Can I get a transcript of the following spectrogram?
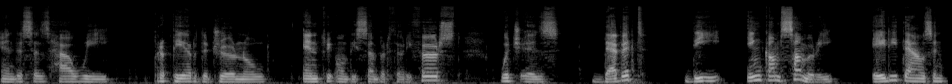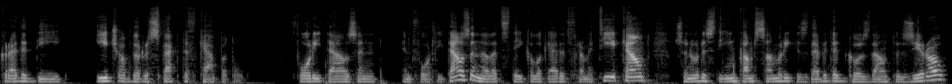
and this is how we prepare the journal entry on December 31st, which is debit the income summary 80,000 credit the each of the respective capital 40,000 and 40,000. Now let's take a look at it from a T account. So notice the income summary is debited, goes down to zero.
